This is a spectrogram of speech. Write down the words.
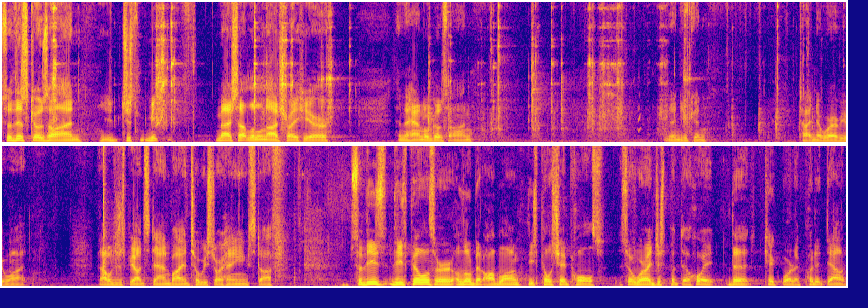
So this goes on, you just match that little notch right here, and the handle goes on. Then you can tighten it wherever you want. That'll just be on standby until we start hanging stuff. So these, these pills are a little bit oblong, these pill-shaped holes. So where I just put the, Hoyt, the kickboard, I put it down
